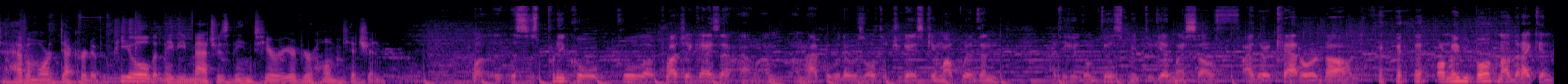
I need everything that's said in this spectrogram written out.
to have a more decorative appeal that maybe matches the interior of your home kitchen. Well, this is pretty cool, cool uh, project, guys. I'm, I'm, I'm happy with the result that you guys came up with, and I think you convinced me to get myself either a cat or a dog, or maybe both. Now that I can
